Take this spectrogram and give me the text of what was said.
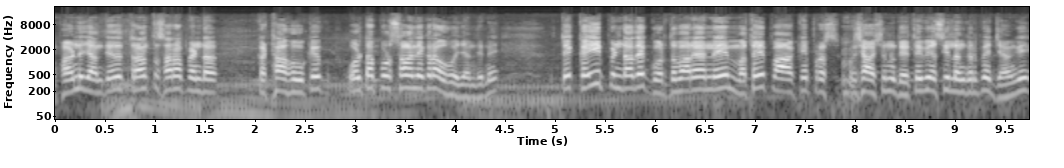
ਫੜਨ ਜਾਂਦੇ ਆ, ਤੇ ਤੁਰੰਤ ਸਾਰਾ ਪਿੰਡ ਇਕੱਠਾ ਹੋ ਕੇ ਉਲਟਾ ਪੁਲਿਸ ਵਾਲਿਆਂ ਦੇ ਘਰਾਓ ਹੋ ਜਾਂਦੇ ਨੇ। ਤੇ ਕਈ ਪਿੰਡਾਂ ਦੇ ਗੁਰਦੁਆਰਿਆਂ ਨੇ ਮਤੇ ਪਾ ਕੇ ਪ੍ਰਸ- ਪ੍ਰਸ਼ਾਸਨ ਨੂੰ ਦੇਤੇ ਵੀ ਅਸੀਂ ਲੰਗਰ ਭੇਜਾਂਗੇ।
